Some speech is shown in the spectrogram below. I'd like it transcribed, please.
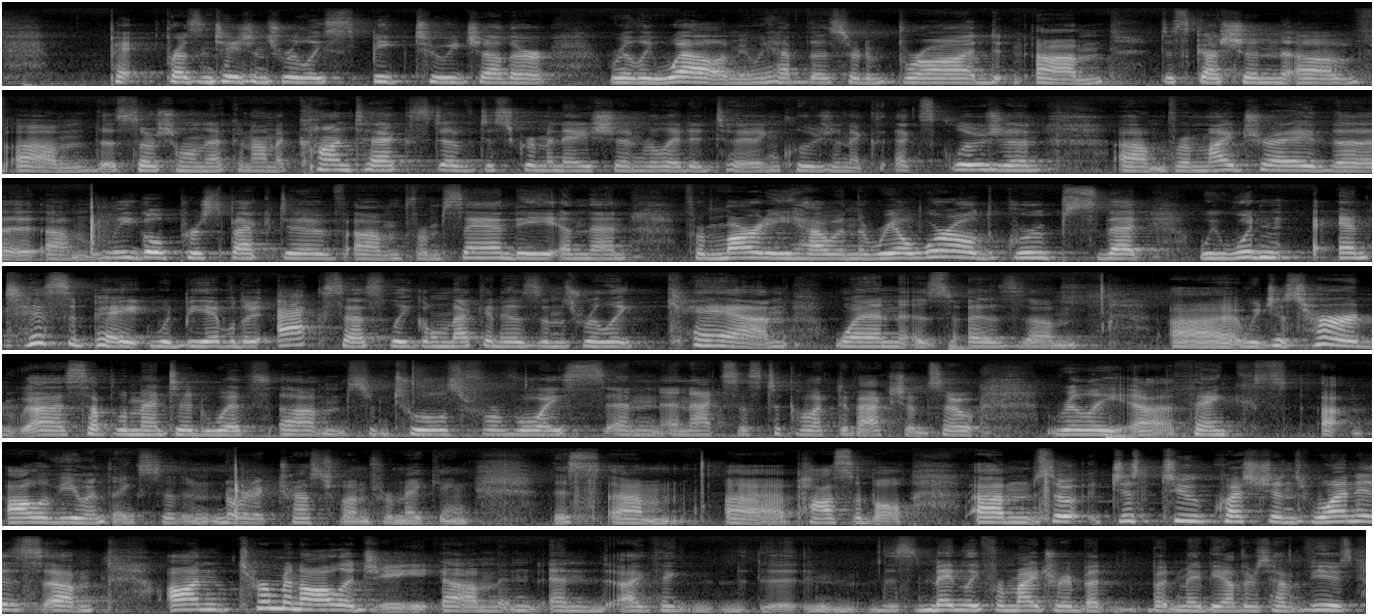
presentations really speak to each other really well. I mean, we have the sort of broad um, discussion of um, the social and economic context of discrimination related to inclusion ex exclusion um, from Maitreyi, the um, legal perspective um, from Sandy, and then from Marty, how in the real world, groups that we wouldn't anticipate would be able to access legal mechanisms really can when, as, as um, uh, we just heard, uh, supplemented with um, some tools for voice and, and, access to collective action. So really uh, thanks uh, all of you and thanks to the Nordic Trust Fund for making this um, uh, possible. Um, so just two questions. One is um, on terminology, um, and, and, I think th this is mainly for Maitreyi, but, but maybe others have views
